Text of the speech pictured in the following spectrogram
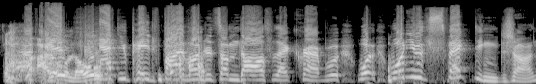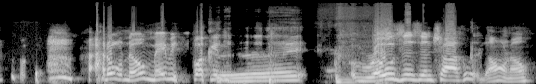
I don't know. After you paid five hundred something dollars for that crap, what what, what are you expecting, Deshaun? I don't know. Maybe fucking Good. roses and chocolate. I don't know.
